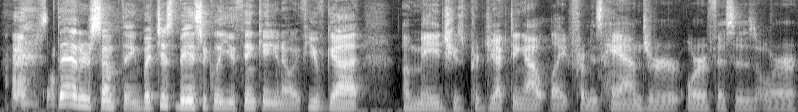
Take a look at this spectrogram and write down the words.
that or something. But just basically, you think, you know, if you've got a mage who's projecting out light from his hands or orifices or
